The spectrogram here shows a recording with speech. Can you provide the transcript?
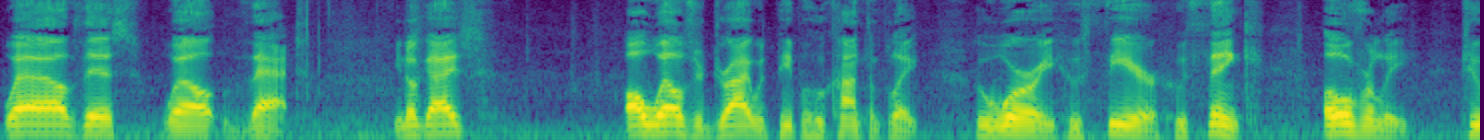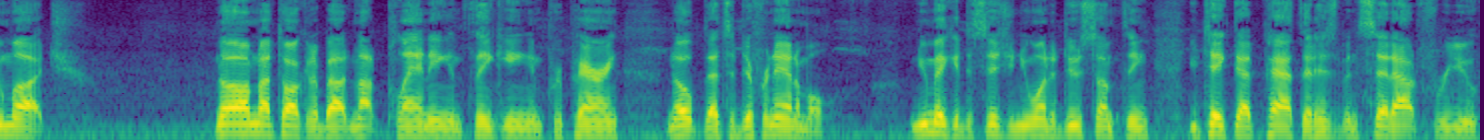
Well, this, well, that. You know, guys, all wells are dry with people who contemplate, who worry, who fear, who think overly too much. No, I'm not talking about not planning and thinking and preparing. Nope, that's a different animal. When you make a decision you want to do something, you take that path that has been set out for you.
